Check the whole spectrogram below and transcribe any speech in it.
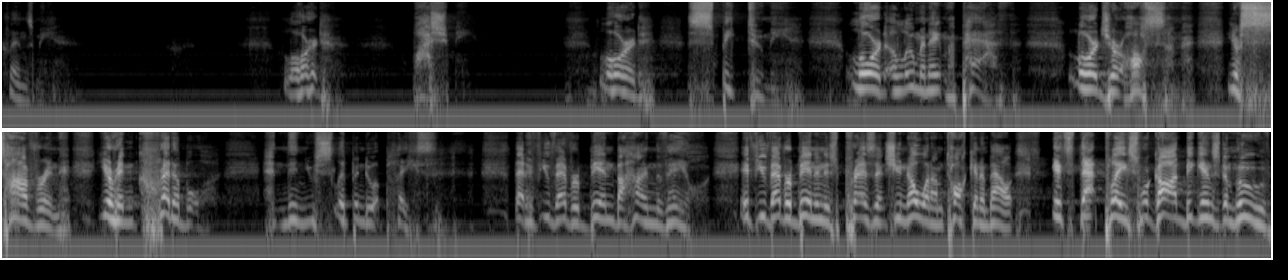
cleanse me. Lord, wash me. Lord, speak to me. Lord, illuminate my path. Lord, you're awesome. You're sovereign. You're incredible. And then you slip into a place that if you've ever been behind the veil, if you've ever been in his presence, you know what I'm talking about. It's that place where God begins to move.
